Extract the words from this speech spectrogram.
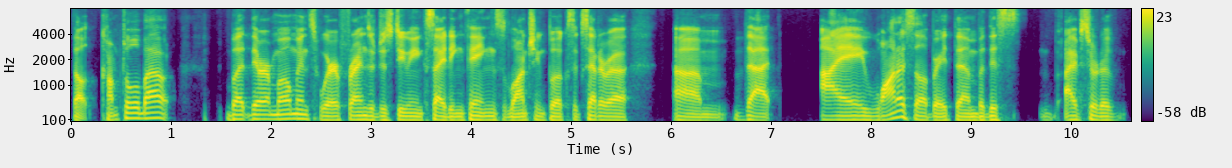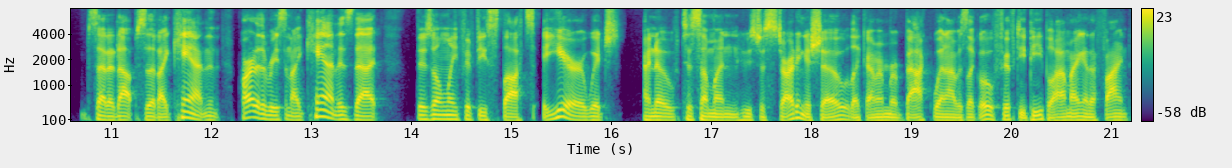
felt comfortable about. But there are moments where friends are just doing exciting things, launching books, etc., um, that I want to celebrate them. But this I've sort of set it up so that I can't. And part of the reason I can't is that there's only 50 spots a year, which I know to someone who's just starting a show, like I remember back when I was like, oh, 50 people. How am I going to find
